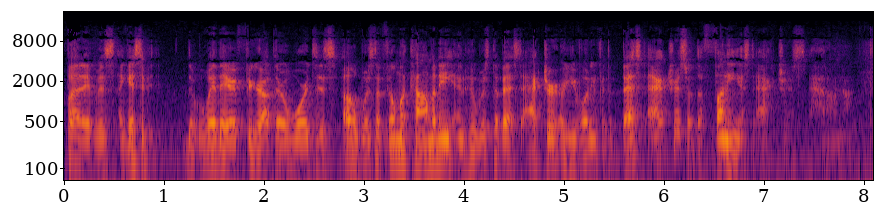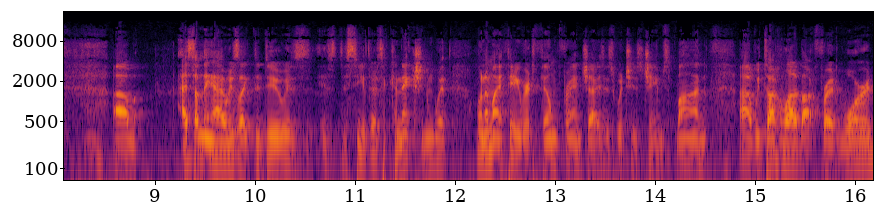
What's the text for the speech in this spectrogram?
but it was. I guess if, the way they figure out their awards is, oh, was the film a comedy, and who was the best actor? Are you voting for the best actress or the funniest actress? I don't know. Um, as something I always like to do is is to see if there's a connection with one of my favorite film franchises, which is James Bond. Uh, we talked a lot about Fred Ward.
